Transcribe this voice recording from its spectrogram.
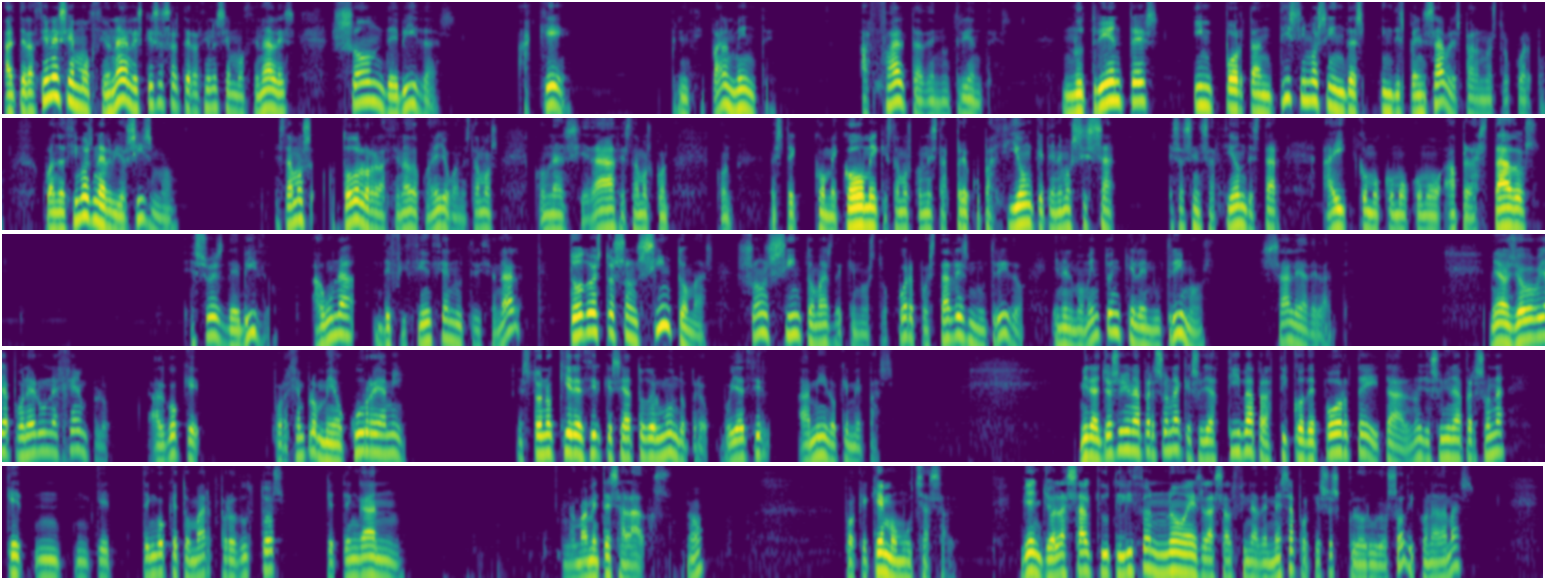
Alteraciones emocionales, que esas alteraciones emocionales son debidas a qué? Principalmente a falta de nutrientes nutrientes importantísimos e indispensables para nuestro cuerpo. Cuando decimos nerviosismo, estamos todo lo relacionado con ello, cuando estamos con una ansiedad, estamos con, con este come-come, que estamos con esta preocupación, que tenemos esa, esa sensación de estar ahí como, como, como aplastados. Eso es debido a una deficiencia nutricional, Todo esto son síntomas, son síntomas de que nuestro cuerpo está desnutrido. En el momento en que le nutrimos, sale adelante. Mira, yo voy a poner un ejemplo, algo que, por ejemplo, me ocurre a mí. Esto no quiere decir que sea todo el mundo, pero voy a decir a mí lo que me pasa. Mira, yo soy una persona que soy activa, practico deporte y tal, ¿no? Yo soy una persona que, mm, que tengo que tomar productos que tengan normalmente salados, ¿no? Porque quemo mucha sal. Bien, yo la sal que utilizo no es la sal fina de mesa porque eso es cloruro sódico nada más.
